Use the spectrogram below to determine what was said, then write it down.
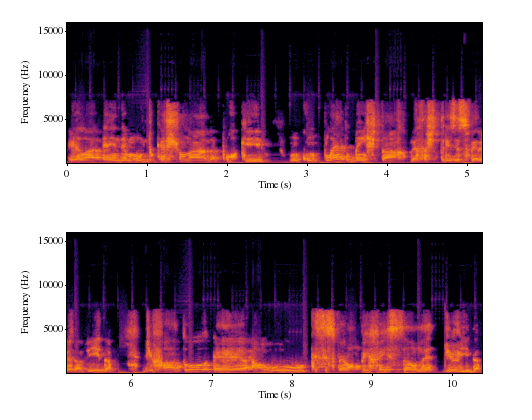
ela ainda é muito questionada, porque um completo bem-estar nessas três esferas da vida, de fato, é algo que se espera uma perfeição né, de vida.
